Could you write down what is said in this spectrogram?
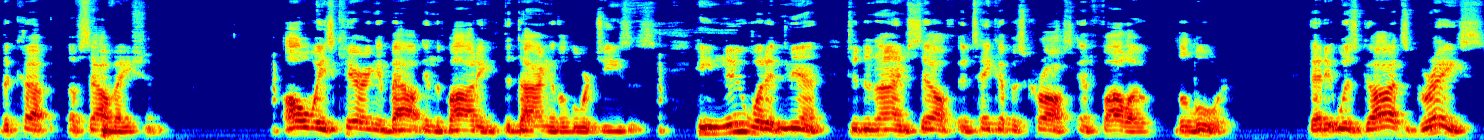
the cup of salvation, always carrying about in the body the dying of the Lord Jesus. He knew what it meant to deny himself and take up his cross and follow the Lord. That it was God's grace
